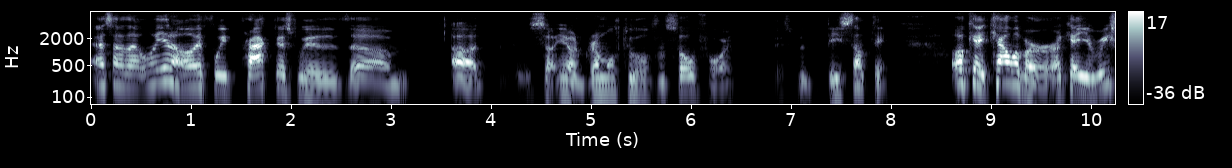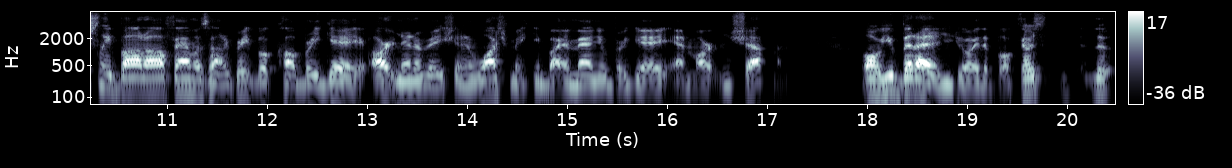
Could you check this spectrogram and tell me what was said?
And so I thought, well, you know, if we practice with um, uh, so you know Dremel tools and so forth, this would be something. Okay, Caliber. Okay, you recently bought off Amazon a great book called Breguet, Art and Innovation in Watchmaking by Emmanuel Breguet and Martin Chapman. Oh, you bet I'd enjoy the book. There's the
